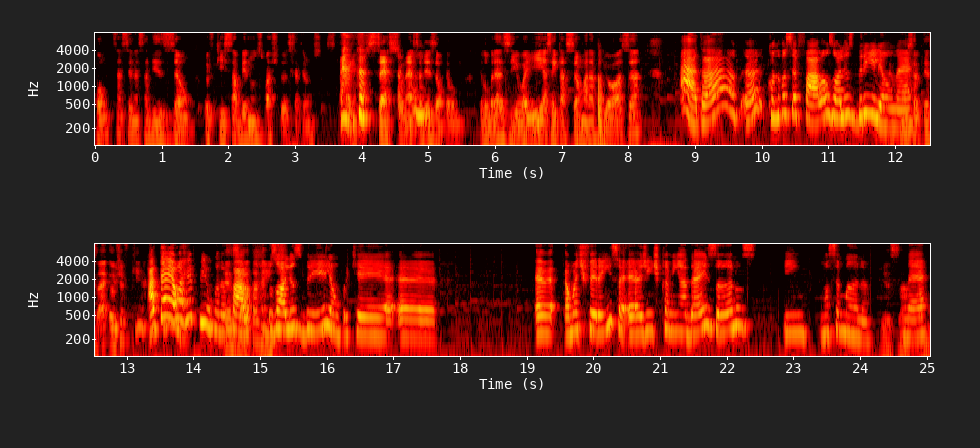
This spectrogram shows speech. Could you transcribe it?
Como está sendo essa adesão? Eu fiquei sabendo nos bastidores que está tendo um, tá um sucesso, né? Essa adesão pelo, pelo Brasil aí, aceitação maravilhosa. Ah tá é, quando você fala os olhos brilham né Com certeza. Ah, eu já fiquei. até eu arrepio quando eu falo Exatamente. os olhos brilham porque é, é, é uma diferença é a gente caminhar 10 anos em uma semana Exatamente.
